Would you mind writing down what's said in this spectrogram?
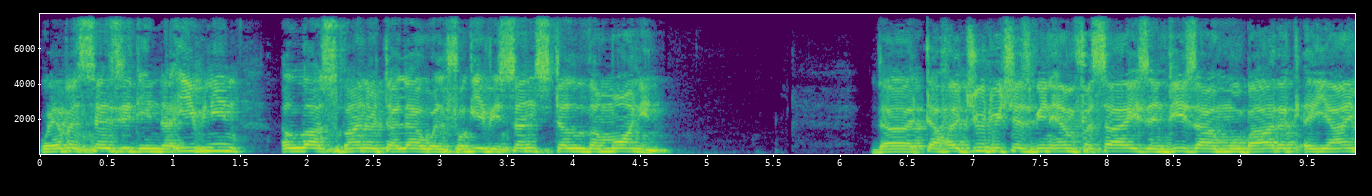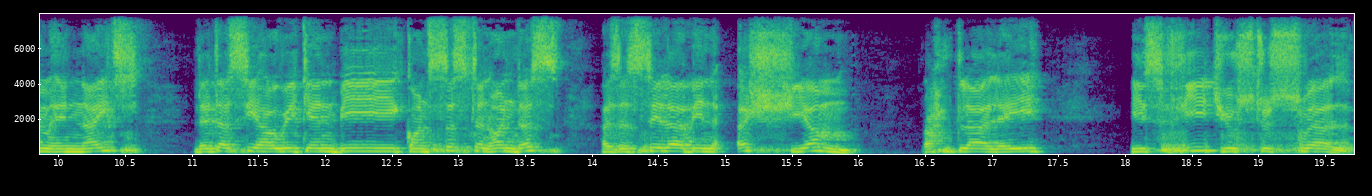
Whoever says it in the evening, Allah subhanahu wa ta'ala will forgive his sins till the morning. The tahajjud which has been emphasized and these are Mubarak ayam and nights. Let us see how we can be consistent on this. As a Sila bin Ashyam, rahmatullah his feet used to swell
